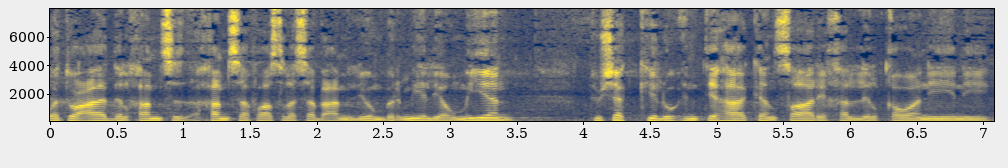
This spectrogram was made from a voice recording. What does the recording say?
وتعادل 5.7 مليون برميل يوميا تشكل انتهاكا صارخا للقوانين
